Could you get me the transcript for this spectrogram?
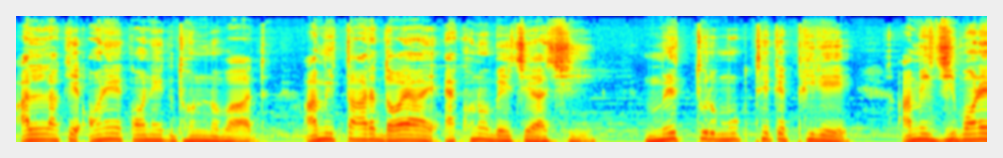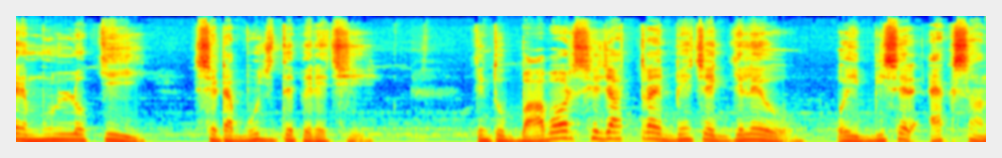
আল্লাহকে অনেক অনেক ধন্যবাদ। আমি তার দয়ায় এখনও বেঁচে আছি। মৃত্যুর মুখ থেকে ফিরে আমি জীবনের মূল্য কী, সেটা বুঝতে পেরেছি। কিন্তু বাবর সে যাত্রায় বেঁচে গেলেও ওই বিষের অ্যাকশন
